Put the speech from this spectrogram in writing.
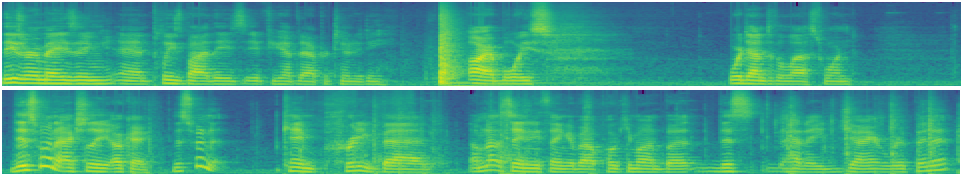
These are amazing, and please buy these if you have the opportunity. All right, boys, we're down to the last one. This one actually, okay, this one came pretty bad. I'm not saying anything about Pokemon, but this had a giant rip in it.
